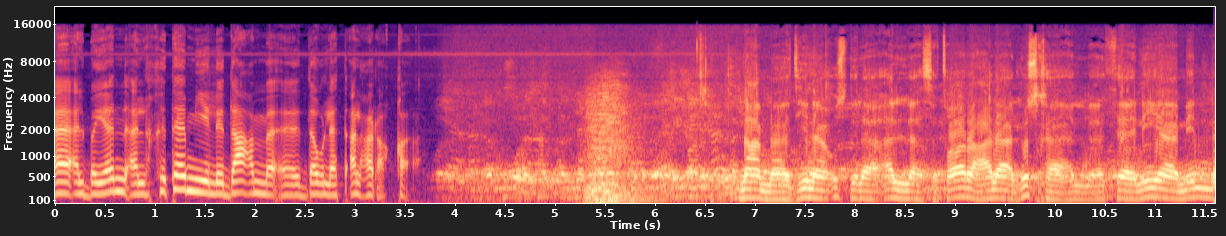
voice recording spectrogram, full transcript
البيان الختامي لدعم دولة العراق؟ نعم دينا أسدل الستار على النسخة الثانية من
